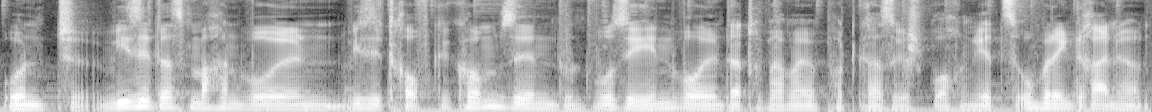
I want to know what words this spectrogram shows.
Und wie sie das machen wollen, wie sie drauf gekommen sind und wo sie hinwollen, darüber haben wir im Podcast gesprochen. Jetzt unbedingt reinhören.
